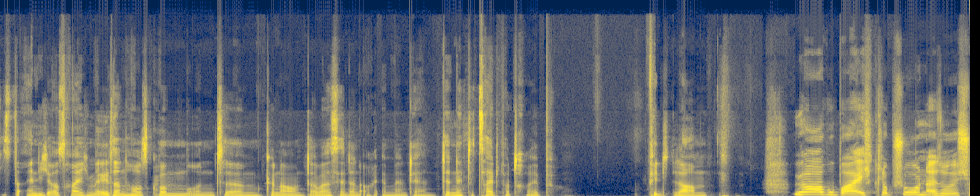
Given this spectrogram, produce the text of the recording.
Das da eigentlich aus reichem Elternhaus kommen und ähm, genau, da war es ja dann auch immer der, der nette Zeitvertreib für die Damen. Ja, wobei ich glaube schon, also ich,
